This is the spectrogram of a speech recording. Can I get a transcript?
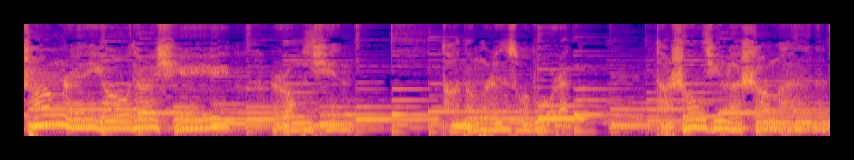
常人有的喜容心，他能忍所不忍，他受尽了伤痕。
